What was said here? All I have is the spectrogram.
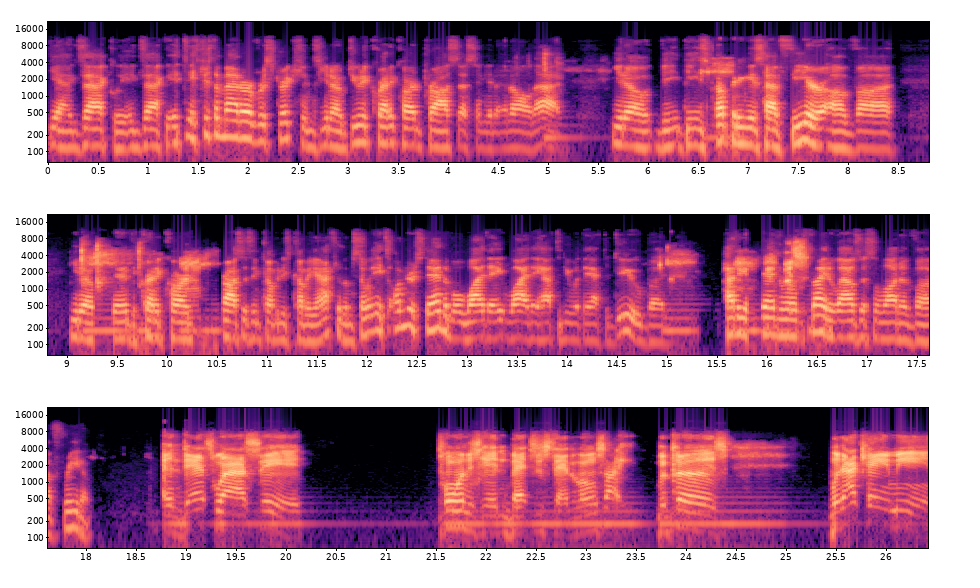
Yeah, exactly, exactly. It's, it's just a matter of restrictions, you know, due to credit card processing and, and all that. You know, the, these companies have fear of, uh, you know, the, the credit card processing companies coming after them. So it's understandable why they why they have to do what they have to do. But having a standalone site allows us a lot of uh, freedom. And that's why I said porn is heading back to the standalone site. Because when I came in,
